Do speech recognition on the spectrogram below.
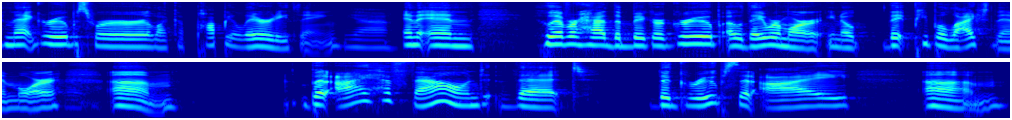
connect groups were like a popularity thing yeah, and and whoever had the bigger group oh they were more you know that people liked them more um but i have found that the groups that i um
